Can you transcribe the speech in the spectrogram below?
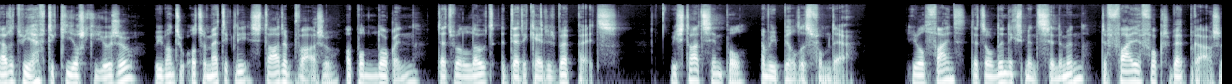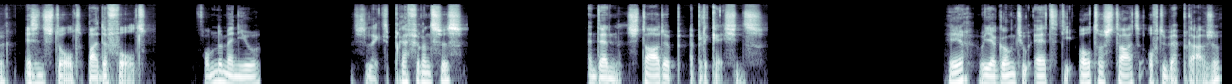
Now that we have the kiosk user, we want to automatically start a browser upon login that will load a dedicated web page. We start simple and we build it from there. You will find that on Linux Mint Cinnamon, the Firefox web browser is installed by default. From the menu, select Preferences, and then Startup Applications. Here we are going to add the auto start of the web browser,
